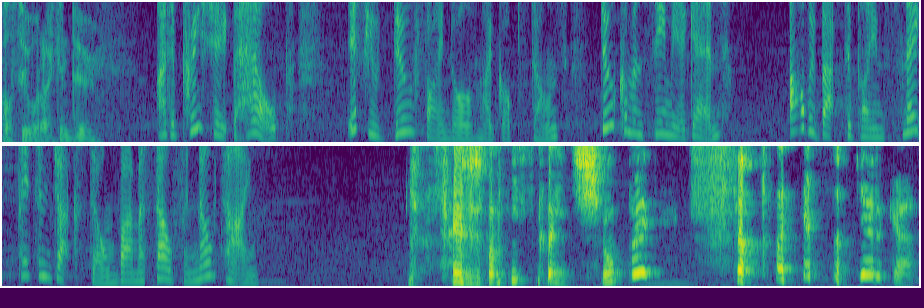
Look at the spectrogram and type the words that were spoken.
I'll see what I can do. I'd appreciate the help. If you do find all of my gobstones, do come and see me again. I'll be back to playing Snake Pit and Jackstone by myself in no time. Wężowisko i ciupy? Co to jest za gierka?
